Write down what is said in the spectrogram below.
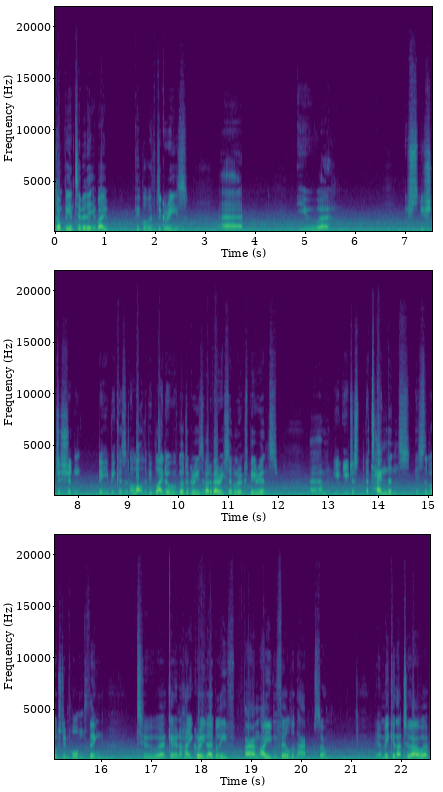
don't be intimidated by people with degrees. Uh, you uh, you, sh- you sh- just shouldn't be because a lot of the people I know who've got degrees have had a very similar experience. Um, you, you just attendance is the most important thing to uh, getting a high grade, I believe, and I even failed at that. So, you know, making that two-hour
